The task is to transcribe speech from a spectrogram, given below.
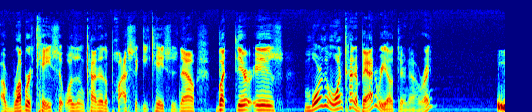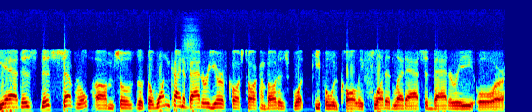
a rubber case. It wasn't kind of the plasticky cases now, but there is more than one kind of battery out there now, right? Yeah, there's there's several. Um, so the the one kind of battery you're of course talking about is what people would call a flooded lead acid battery or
